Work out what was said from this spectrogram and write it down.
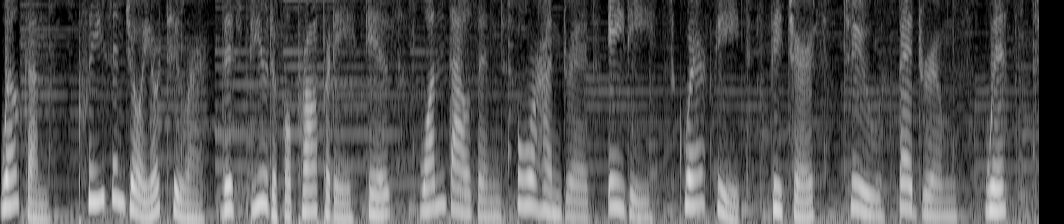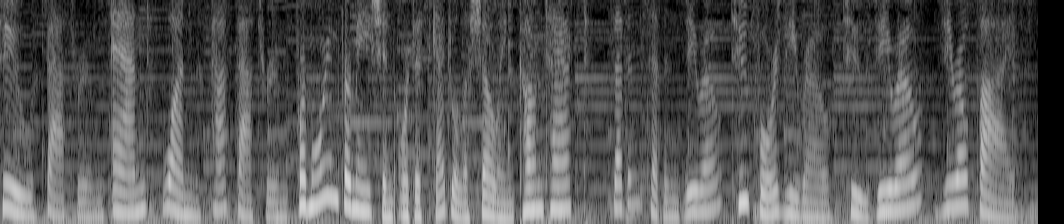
Welcome. Please enjoy your tour. This beautiful property is 1,480 square feet. Features two bedrooms with two bathrooms and one half bathroom. For more information or to schedule a showing, contact 770 240 2005.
